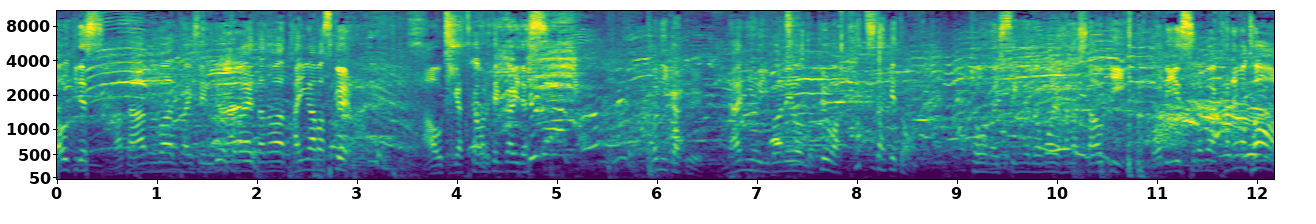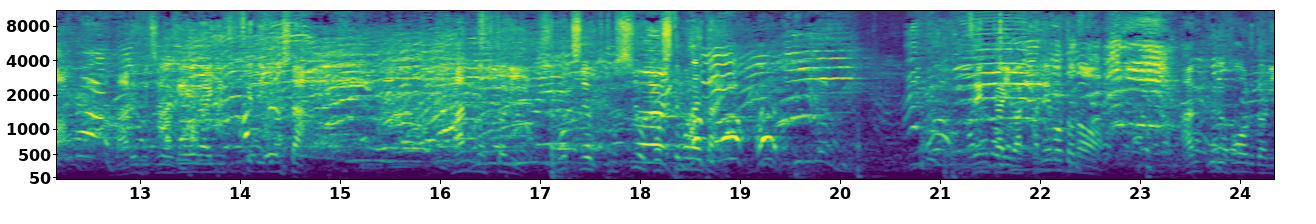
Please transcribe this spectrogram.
青木です。またアームバーン体勢腕を捉えたのはタイガーマスク。青木が捕まる展開です。とにかく何を言われようと今日は勝つだけと今日の一戦への思いを話した青木。ボディースラムは金本。丸藤を場外に打ちつけていきました。ファンの人に気持ちよく年を越してもらいたい。前回は金本のアンクルホールドに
